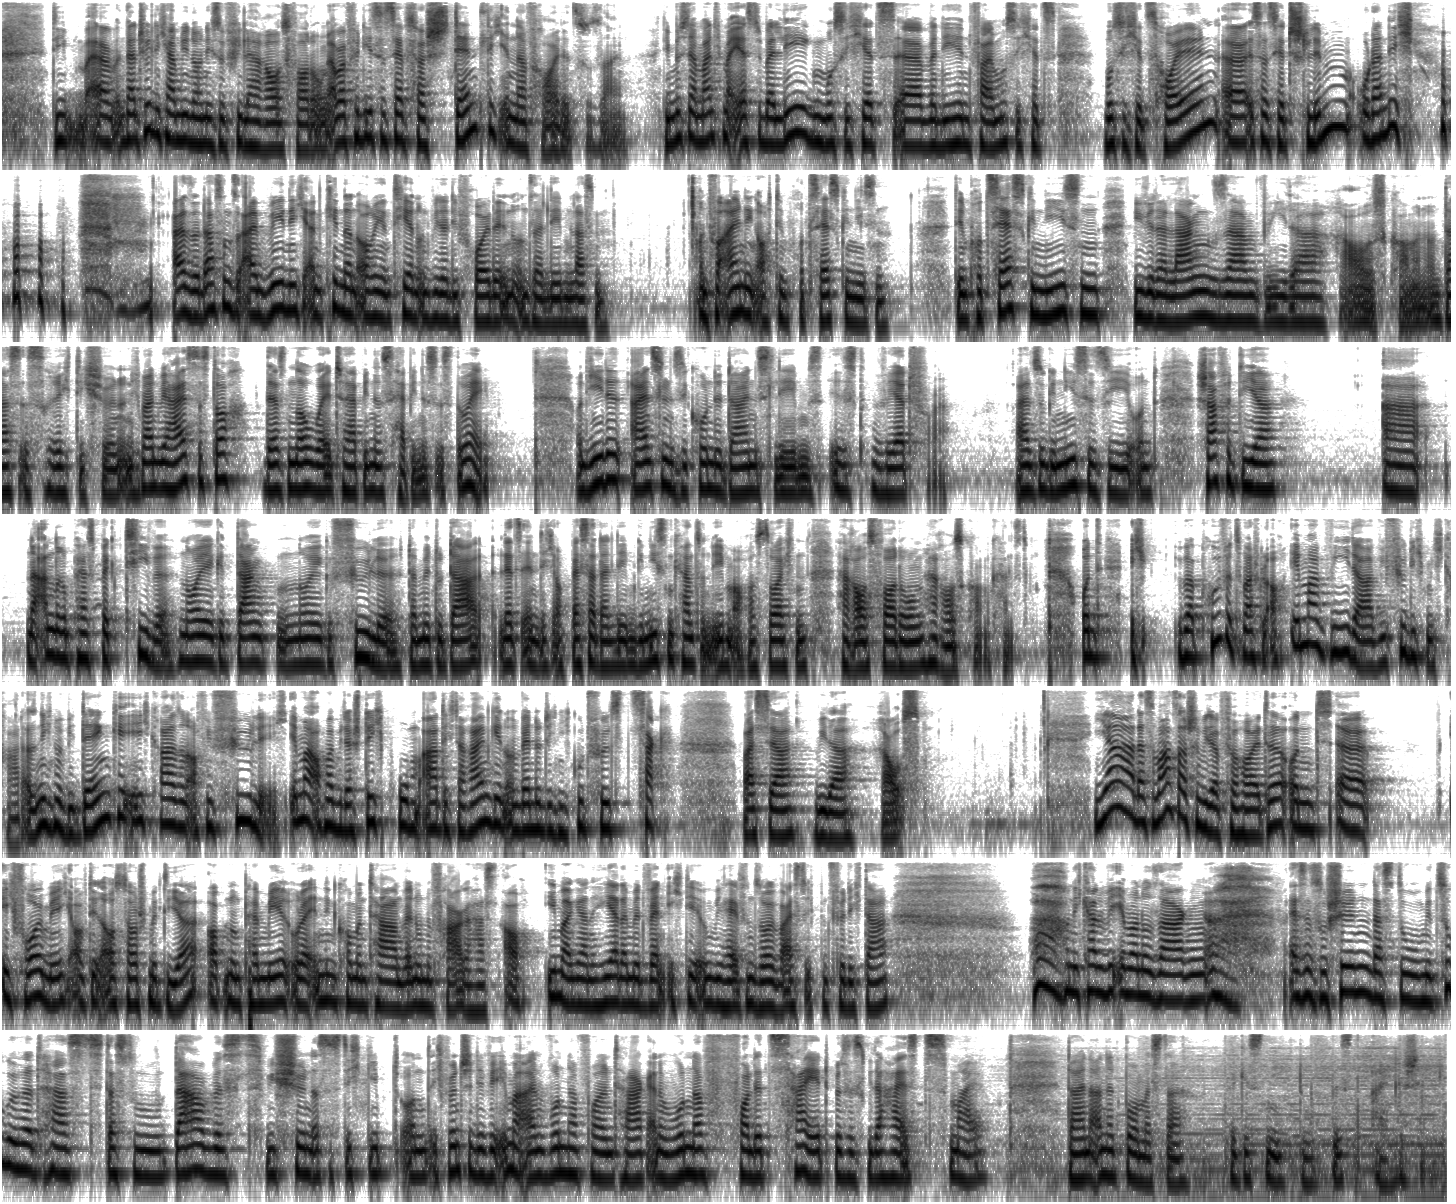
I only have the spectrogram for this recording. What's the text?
Die, äh, natürlich haben die noch nicht so viele Herausforderungen, aber für die ist es selbstverständlich, in der Freude zu sein. Die müssen ja manchmal erst überlegen, muss ich jetzt, äh, wenn die hinfallen, muss ich jetzt, muss ich jetzt heulen? Äh, ist das jetzt schlimm oder nicht? also lass uns ein wenig an Kindern orientieren und wieder die Freude in unser Leben lassen. Und vor allen Dingen auch den Prozess genießen. Den Prozess genießen, wie wir da langsam wieder rauskommen. Und das ist richtig schön. Und ich meine, wie heißt es doch? There's no way to happiness. Happiness is the way. Und jede einzelne Sekunde deines Lebens ist wertvoll. Also genieße sie und schaffe dir äh, eine andere Perspektive, neue Gedanken, neue Gefühle, damit du da letztendlich auch besser dein Leben genießen kannst und eben auch aus solchen Herausforderungen herauskommen kannst. Und ich überprüfe zum Beispiel auch immer wieder, wie fühle ich mich gerade. Also nicht nur, wie denke ich gerade, sondern auch, wie fühle ich. Immer auch mal wieder stichprobenartig da reingehen und wenn du dich nicht gut fühlst, zack, weißt ja wieder raus. Ja, das war's auch schon wieder für heute und äh, ich freue mich auf den Austausch mit dir, ob nun per Mail oder in den Kommentaren, wenn du eine Frage hast. Auch immer gerne her damit, wenn ich dir irgendwie helfen soll, weißt du, ich bin für dich da. Und ich kann wie immer nur sagen, es ist so schön, dass du mir zugehört hast, dass du da bist, wie schön, dass es dich gibt. Und ich wünsche dir wie immer einen wundervollen Tag, eine wundervolle Zeit, bis es wieder heißt Smile. Deine Annette Burmester. Vergiss nie, du bist ein Geschenk.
